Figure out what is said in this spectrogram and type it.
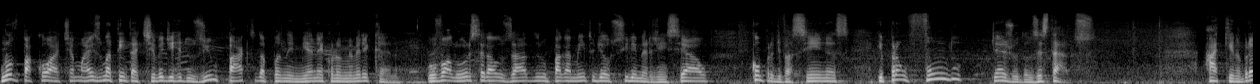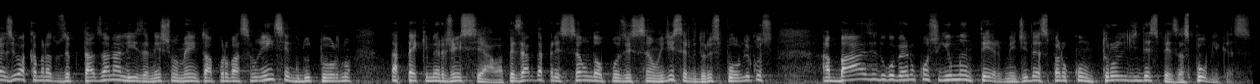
O novo pacote é mais uma tentativa de reduzir o impacto da pandemia na economia americana. O valor será usado no pagamento de auxílio emergencial, compra de vacinas e para um fundo de ajuda aos estados. Aqui no Brasil, a Câmara dos Deputados analisa, neste momento, a aprovação em segundo turno da PEC emergencial. Apesar da pressão da oposição e de servidores públicos, a base do governo conseguiu manter medidas para o controle de despesas públicas.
